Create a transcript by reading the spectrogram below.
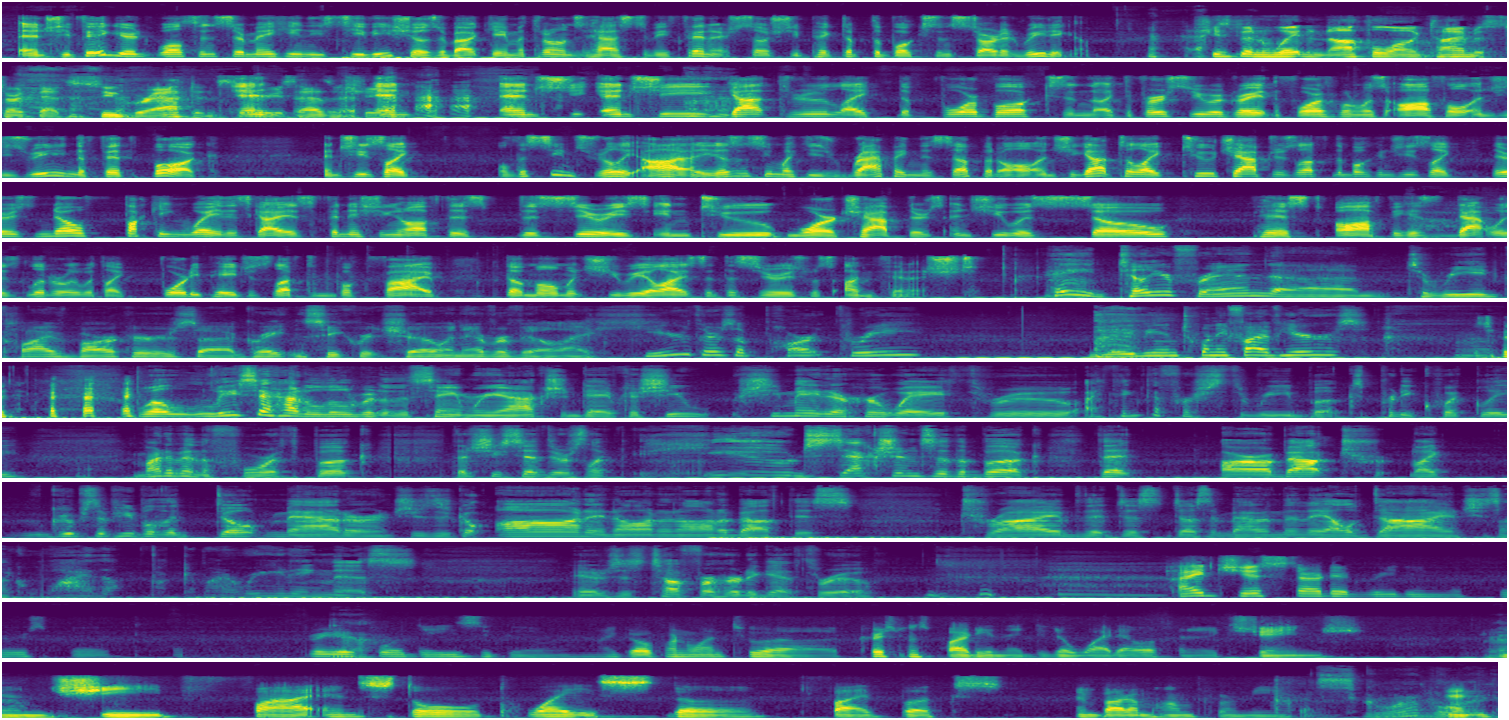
And she figured, well, since they're making these TV shows about Game of Thrones, it has to be finished. So she picked up the books and started reading them. She's been waiting an awful long time to start that Sue Grafton series, hasn't she? And and she and she got through like the four books, and like the first three were great, the fourth one was awful, and she's reading the fifth book, and she's like, "Well, this seems really odd. He doesn't seem like he's wrapping this up at all." And she got to like two chapters left in the book, and she's like, "There is no fucking way this guy is finishing off this this series in two more chapters," and she was so pissed off because that was literally with like 40 pages left in book five the moment she realized that the series was unfinished Hey, tell your friend uh, to read Clive Barker's uh, Great and Secret Show in Everville. I hear there's a part three, maybe in 25 years. well, Lisa had a little bit of the same reaction, Dave, because she she made her, way through I think the first three books pretty quickly. It might have been the fourth book that she said there's like huge sections of the book that are about tr- like groups of people that don't matter, and she just go on and on and on about this tribe that just doesn't matter, and then they all die, and she's like, why the fuck am I reading this? It was just tough for her to get through. I just started reading the first book three or four days ago. My girlfriend went to a Christmas party and they did a white elephant exchange, Oh. and she fought and stole twice the five books and brought them home for me. Scoreboard. And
